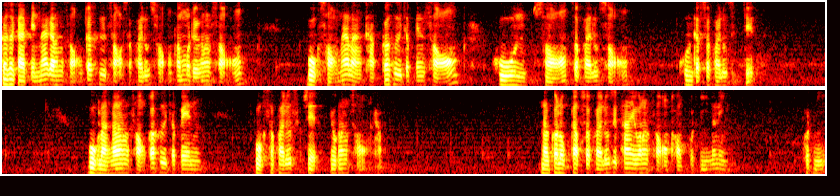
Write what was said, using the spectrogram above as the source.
ก็จะกลายเป็นหน้ากำลังสองก็คือสองสแควร์รูทสองทั้งหมดยกกำลังสองบวกสองหน้าหลังครับ ก็คือจะเป็นสองคูณสองสแควร์รูทสองคูณกับสแควร์รูทสิบเจ็ดบวกหลังกำลังสองก็คือจะเป็นบวกสแควร์รูทสิบเจ็ดยกกำลังสองครับแล้วก็ลบกับสแควร์รูทสิบห้ายกกำลังสองของโคดนี้นั่นเองโคดนี้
